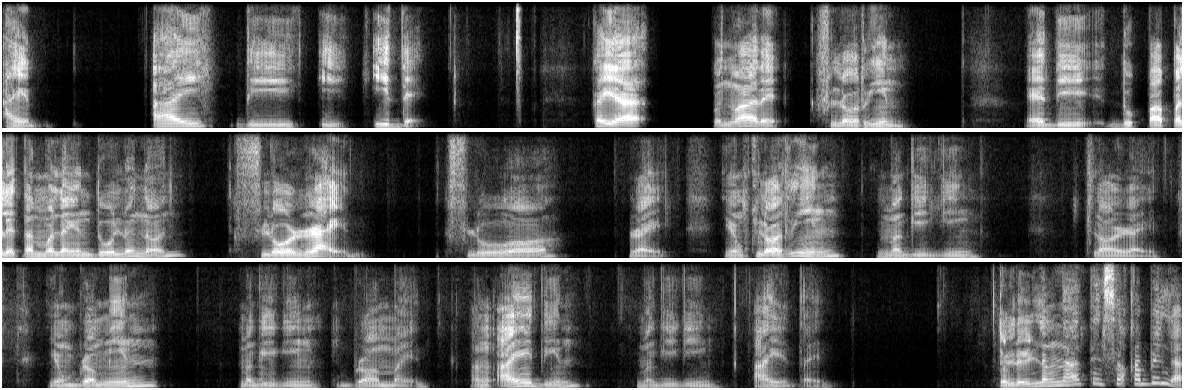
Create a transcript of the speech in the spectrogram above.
ide. I-D-E, ide. Kaya kunwari fluorine, eh di du papalitan mo lang yung dulo nun, fluoride, fluoride. Yung chlorine magiging chloride. Yung bromine magiging bromide. Ang iodine magiging iodide. Tuloy lang natin sa kabila,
